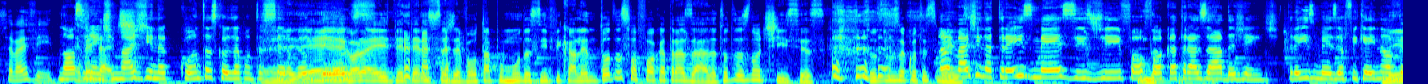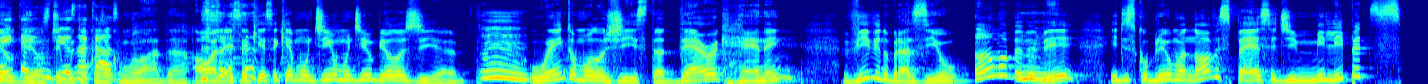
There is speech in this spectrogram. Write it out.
Você vai ver. Nossa, é gente, verdade. imagina quantas coisas aconteceram, meu é, Deus. agora é interessante, né? Voltar pro mundo assim, ficar lendo todas as fofocas atrasadas, todas as notícias, todos os Não, acontecimentos. imagina, três meses de fofoca atrasada, gente. Três meses. Eu fiquei Meu 91 Deus, tem dias muita na coisa casa. acumulada. Olha, esse aqui, esse aqui é Mundinho, Mundinho Biologia. Hum. O entomologista Derek Hannon vive no Brasil, ama BBB Hum. e descobriu uma nova espécie de milípedes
